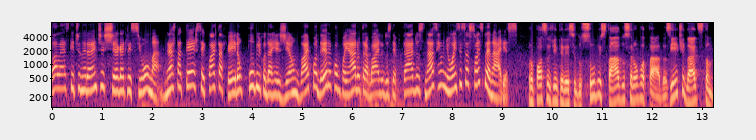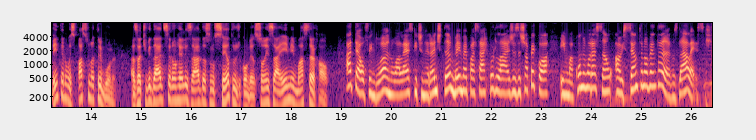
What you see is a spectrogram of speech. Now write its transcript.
O Alesc Itinerante chega a Criciúma. Nesta terça e quarta-feira, o público da região vai poder acompanhar o trabalho dos deputados nas reuniões e sessões plenárias. Propostas de interesse do sul do estado serão votadas e entidades também terão espaço na tribuna. As atividades serão realizadas no Centro de Convenções AM Master Hall. Até o fim do ano, o Alesc Itinerante também vai passar por Lages e Chapecó em uma comemoração aos 190 anos da Alesc.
